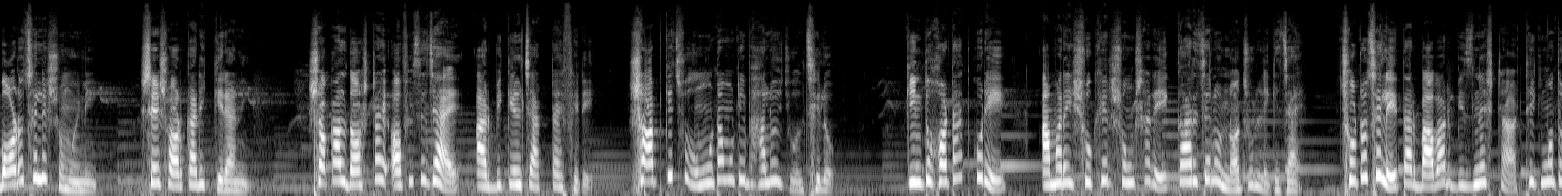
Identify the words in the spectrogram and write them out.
বড় ছেলের সময় নেই, সে সরকারি কেরানি। সকাল দশটায় অফিসে যায় আর বিকেল চারটায় ফেরে। সব কিছু মোটামুটি ভালোই চলছিল। কিন্তু হঠাৎ করে আমার এই সুখের সংসারে কার যেন নজর লেগে যায়? ছোট ছেলে তার বাবার বিজনেসটা ঠিকমতো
